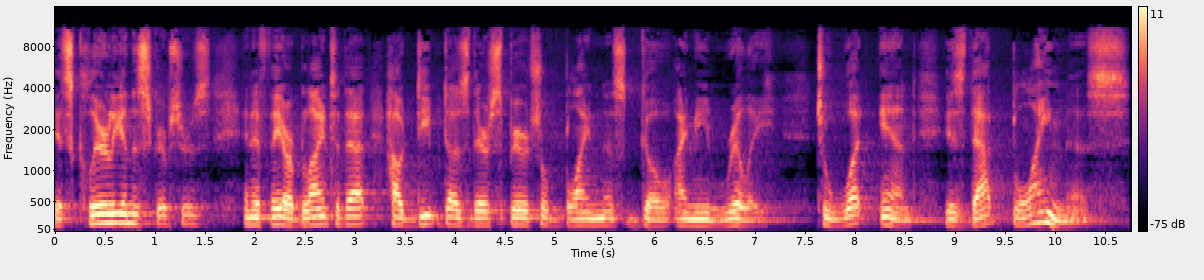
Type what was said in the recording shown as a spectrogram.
It's clearly in the scriptures. And if they are blind to that, how deep does their spiritual blindness go? I mean, really. To what end is that blindness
